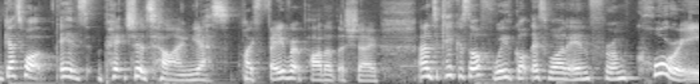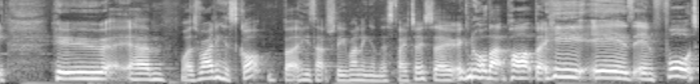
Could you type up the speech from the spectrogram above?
Guess what? It's picture time. Yes, my favourite part of the show. And to kick us off, we've got this one in from Corey, who um, was riding his Scott, but he's actually running in this photo, so ignore that part. But he is in Fort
